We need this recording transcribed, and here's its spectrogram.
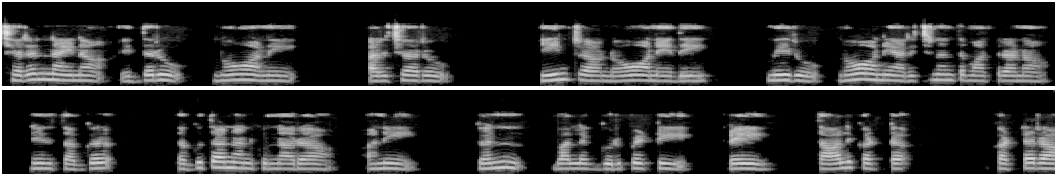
చరణ్, నైనా ఇద్దరు నో అని అరిచారు. ఏంట్రా నో అనేది? మీరు నో అని అరిచినంత మాత్రాన నేను తగ్గ తగ్గుతాననుకున్నారా? అని గన్ వాళ్ళకి గురిపెట్టి రే తాళి కట్ట కట్టరా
